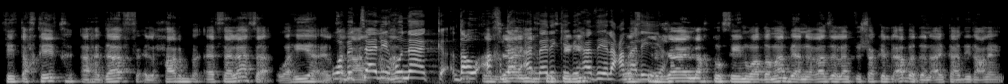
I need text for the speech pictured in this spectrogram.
في تحقيق أهداف الحرب الثلاثة وهي وبالتالي هناك ضوء أخضر أمريكي بهذه العملية. واسترجاع المخطوفين وضمان بأن غزة لن تشكل أبدا. أي تهديد علينا؟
